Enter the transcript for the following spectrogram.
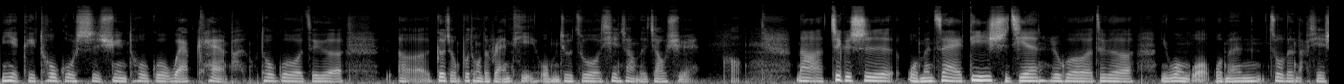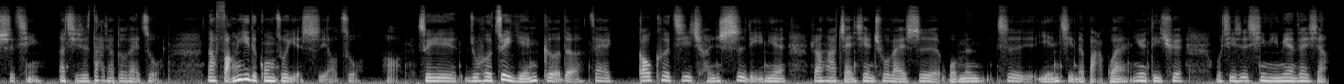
你也可以透过视讯、透过 Webcam、透过这个呃各种不同的软体，我们就做线上的教学。好，那这个是我们在第一时间，如果这个你问我，我们做了哪些事情，那其实大家都在做，那防疫的工作也是要做。好，所以如何最严格的在高科技城市里面让它展现出来，是我们是严谨的把关。因为的确，我其实心里面在想，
